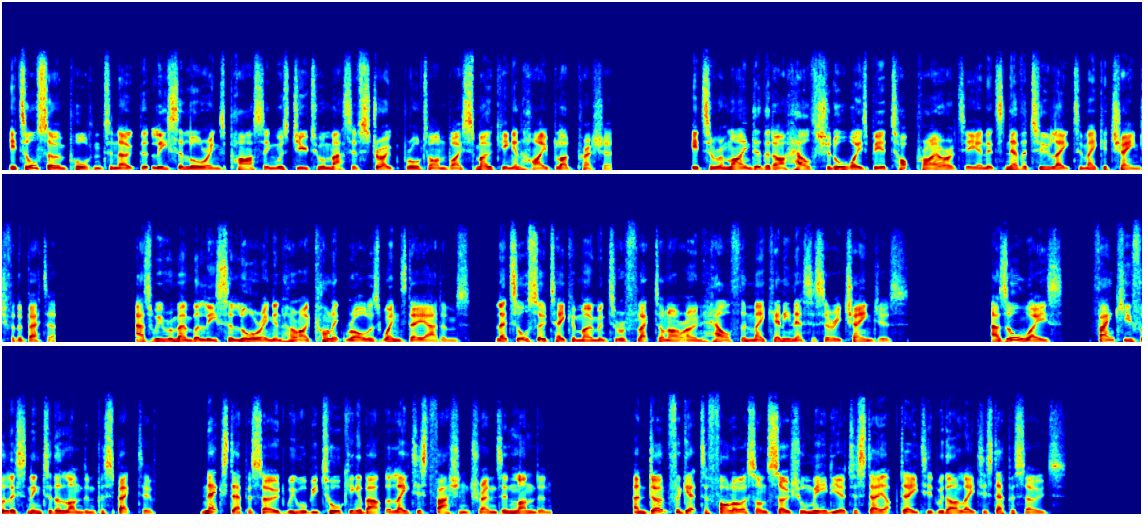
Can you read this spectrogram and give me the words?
It's also important to note that Lisa Loring's passing was due to a massive stroke brought on by smoking and high blood pressure. It's a reminder that our health should always be a top priority and it's never too late to make a change for the better. As we remember Lisa Loring and her iconic role as Wednesday Addams, let's also take a moment to reflect on our own health and make any necessary changes. As always, thank you for listening to the London Perspective. Next episode, we will be talking about the latest fashion trends in London. And don't forget to follow us on social media to stay updated with our latest episodes.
